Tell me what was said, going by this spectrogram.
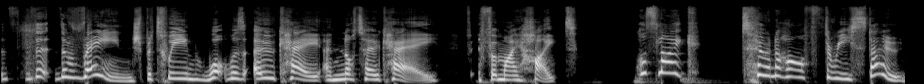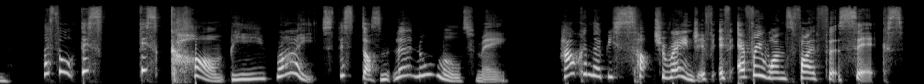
the, the range between what was okay and not okay for my height was like two and a half, three stone. I thought this this can't be right. This doesn't look normal to me. How can there be such a range? If if everyone's five foot six,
